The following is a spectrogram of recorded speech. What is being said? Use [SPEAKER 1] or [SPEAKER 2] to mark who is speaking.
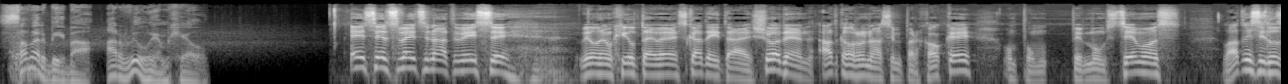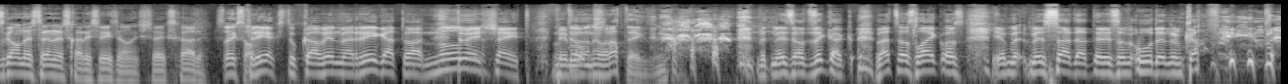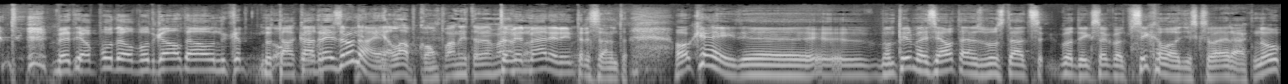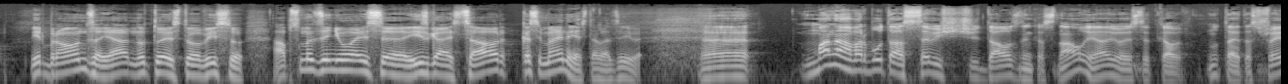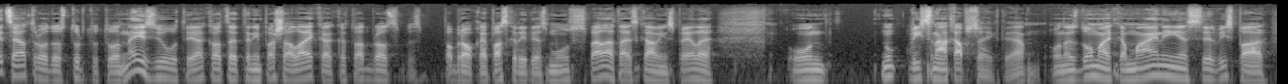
[SPEAKER 1] Savarbībā ar Vilniņu Hildu.
[SPEAKER 2] Esiet sveicināti visi Vilniņu Hildu TV skatītāji. Šodien atkal runāsim par hokeju un pie mums ciemos. Latvijas izlases galvenais treneris Harijs Vīteliņš. Sveiks, Harij.
[SPEAKER 3] Sveiks, Alf.
[SPEAKER 2] Prieks, tu kā vienmēr Rīgā, to,
[SPEAKER 3] Nu,
[SPEAKER 2] tu esi šeit.
[SPEAKER 3] Nu, tev
[SPEAKER 2] mums.
[SPEAKER 3] nevar atteikt.
[SPEAKER 2] Bet mēs jau zinām, ka vecos laikos, ja mē- mēs sēdētu nevis ar ūdeni un kafiju, bet, bet jau pudeli būtu galdā. Un, kad, nu, tā kādreiz runājām.
[SPEAKER 3] Ja laba kompānija, tad vienmēr.
[SPEAKER 2] Tas vienmēr ir interesanti. Okay, eh, man pirmais jautājums būs tāds, godīgi sakot, psiholoģisks vairāk. Nu, ir bronza, jā, nu, tu esi to visu apsmadziņojis, eh, izgājis cauri. Kas ir mainījies tavā dzīvē?
[SPEAKER 3] Uh, manā varbūt tās sevišķi daudz nekas nav, jā, jo es kā. Nu, tā ir tas Šveicē, atrodos tur, tu to neizjūti. Ja, kaut arī tajā pašā laikā, kad tu atbrauc, es pabraukāju, paskatīties mūsu spēlētājus, kā viņi spēlē. Un nu, visi nāk apsveikt. Ja. Un es domāju, ka mainījies ir vispār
